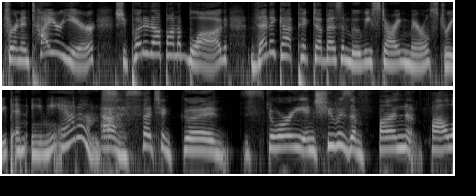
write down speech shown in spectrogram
for an entire year. She put it up on a blog. Then it got picked up as a movie starring Meryl Streep and Amy Adams. Ah, such a good story. And she was a fun follow.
